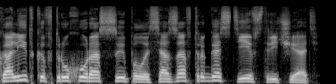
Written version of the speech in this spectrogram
Калитка в труху рассыпалась, а завтра гостей встречать.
